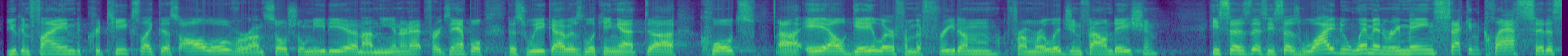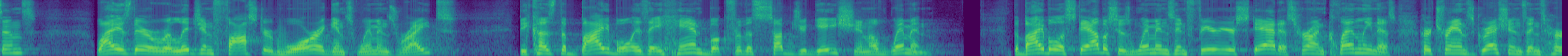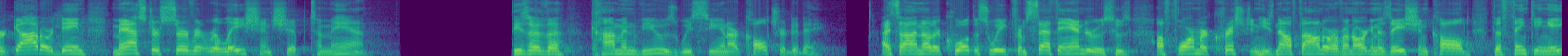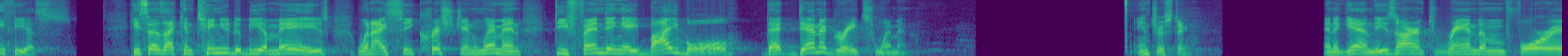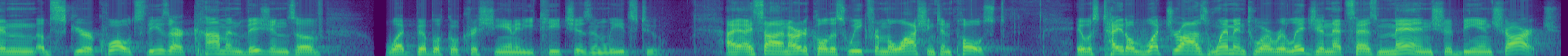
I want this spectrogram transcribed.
You can find critiques like this all over on social media and on the internet. For example, this week I was looking at uh, quotes uh, A.L. Gaylor from the Freedom from Religion Foundation. He says this He says, Why do women remain second class citizens? Why is there a religion fostered war against women's rights? Because the Bible is a handbook for the subjugation of women. The Bible establishes women's inferior status, her uncleanliness, her transgressions, and her God ordained master servant relationship to man. These are the common views we see in our culture today. I saw another quote this week from Seth Andrews, who's a former Christian. He's now founder of an organization called the Thinking Atheists. He says, I continue to be amazed when I see Christian women defending a Bible that denigrates women. Interesting. And again, these aren't random, foreign, obscure quotes. These are common visions of what biblical Christianity teaches and leads to. I, I saw an article this week from the Washington Post. It was titled, What Draws Women to a Religion That Says Men Should Be in Charge?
